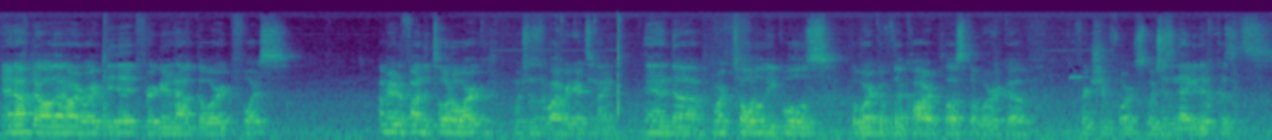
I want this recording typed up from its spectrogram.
And after all that hard work they did figuring out the workforce, I'm here to find the total work, which is why we're here tonight. And uh, work total equals the work of the car plus the work of friction force, which is negative because it's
